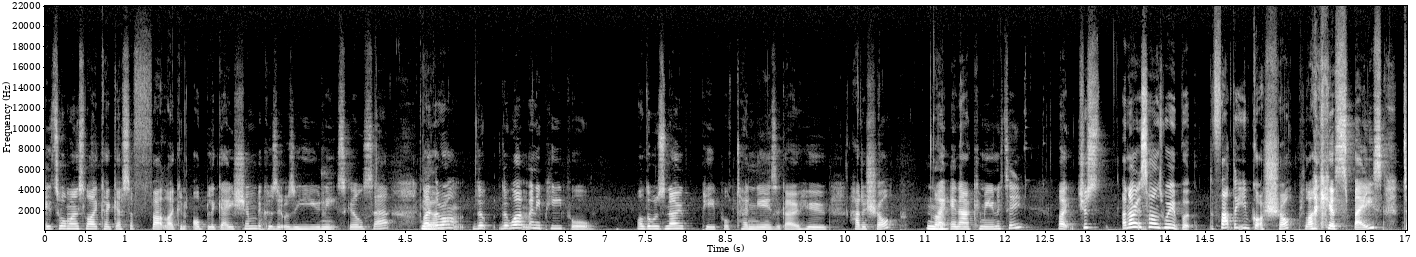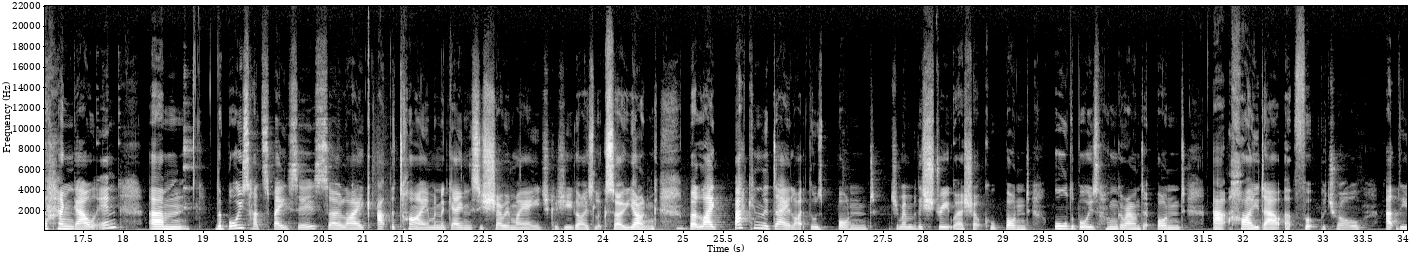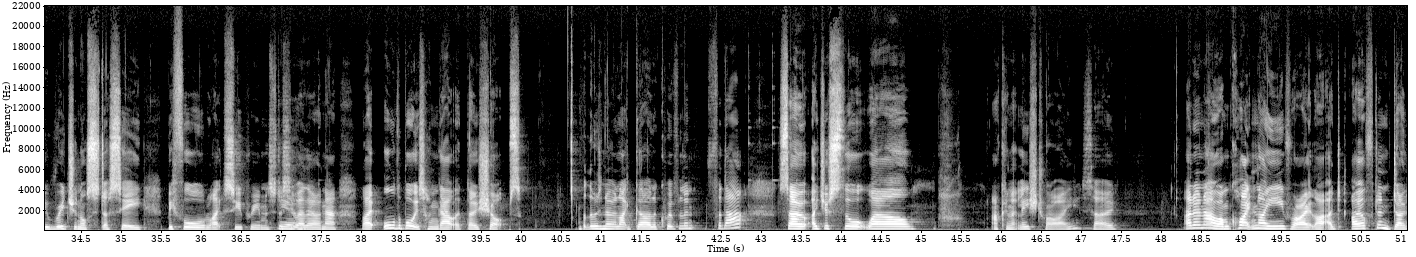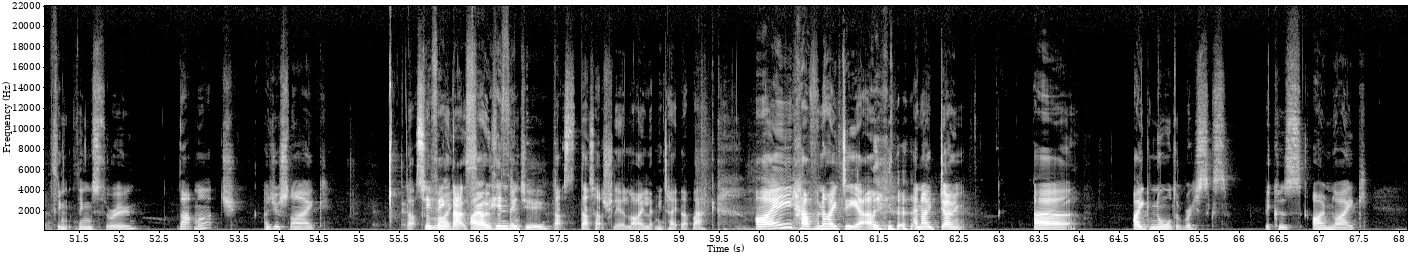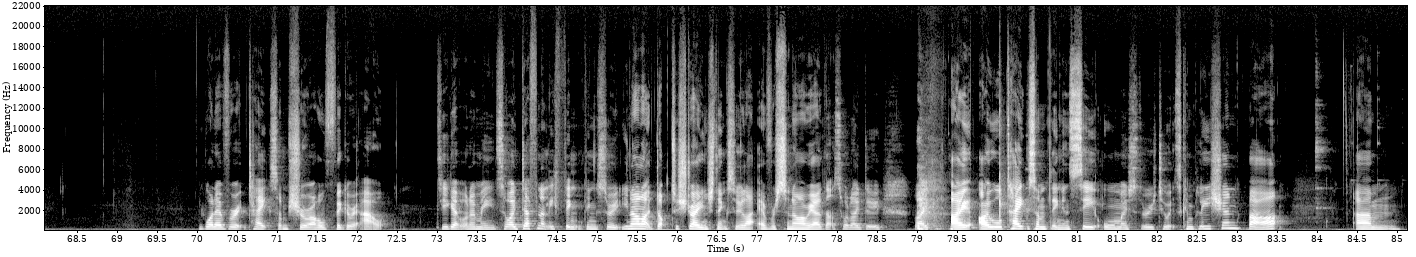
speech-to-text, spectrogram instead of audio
it's almost like I guess I felt like an obligation because it was a unique skill set. Like yeah. there aren't there, there weren't many people well, there was no people 10 years ago who had a shop no. like in our community. Like, just, I know it sounds weird, but the fact that you've got a shop, like a space to hang out in, um, the boys had spaces. So, like, at the time, and again, this is showing my age because you guys look so young, but like back in the day, like, there was Bond. Do you remember this streetwear shop called Bond? All the boys hung around at Bond, at Hideout, at Foot Patrol, at the original Stussy before like Supreme and Stussy yeah. where they are now. Like all the boys hung out at those shops. but there was no like girl equivalent for that. So I just thought, well, I can at least try. So I don't know. I'm quite naive, right? Like I, I often don't think things through that much. I just like that's. Do you think lie. that's I hindered you? That's that's actually a lie. Let me take that back. I have an idea, and I don't. Uh, I ignore the risks because I'm like, whatever it takes, I'm sure I'll figure it out. Do you get what I mean? So I definitely think things through. You know, like Doctor Strange thinks through like every scenario. That's what I do. Like I, I will take something and see it almost through to its completion, but, um,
